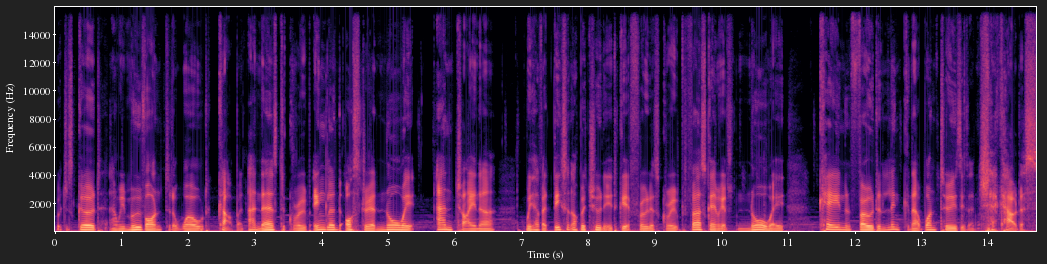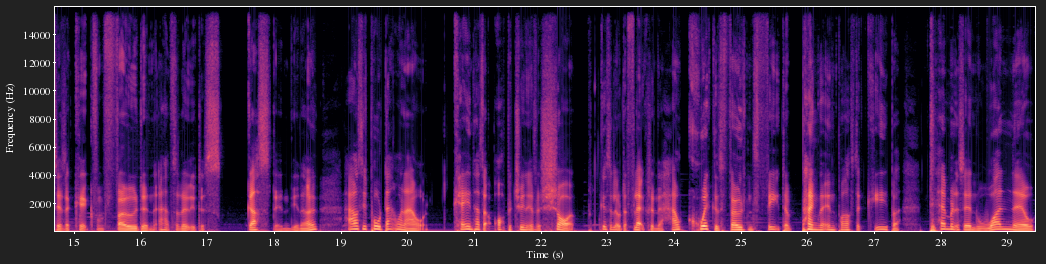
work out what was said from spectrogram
which is good, and we move on to the World Cup. And there's the group England, Austria, Norway, and China. We have a decent opportunity to get through this group. First game against Norway, Kane and Foden linking up one twosies, and check out the scissor kick from Foden. Absolutely disgusting, you know. How's he pulled that one out? Kane has an opportunity of a shot, Gives a little deflection there. How quick is Foden's feet to bang that in past the keeper? 10 minutes in, 1 0,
